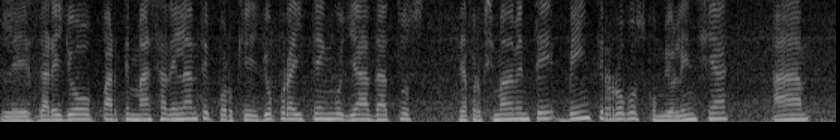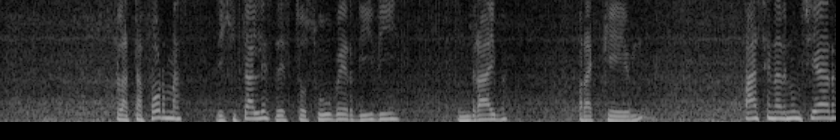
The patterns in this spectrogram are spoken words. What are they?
les daré yo parte más adelante porque yo por ahí tengo ya datos de aproximadamente 20 robos con violencia a plataformas digitales de estos Uber, Didi, InDrive, para que pasen a denunciar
